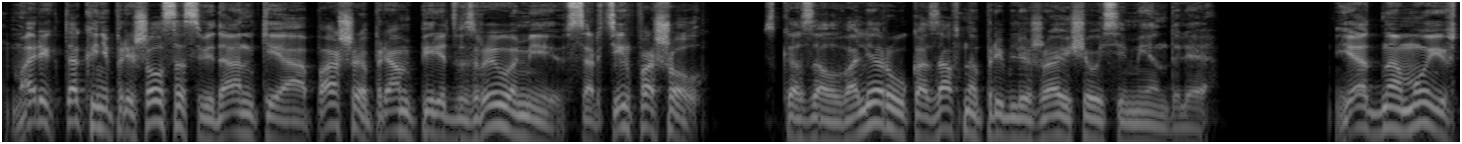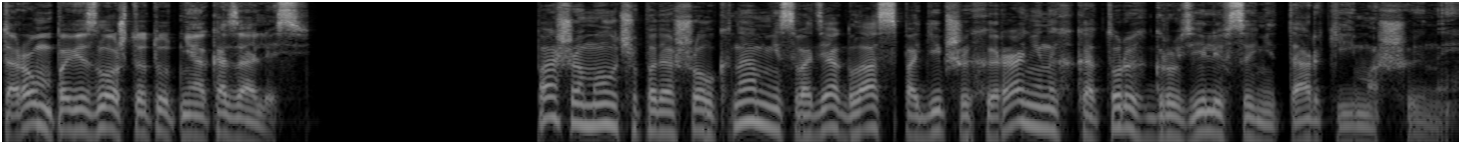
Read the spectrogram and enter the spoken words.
Марик так и не пришел со свиданки, а Паша прямо перед взрывами в сортир пошел», — сказал Валера, указав на приближающегося Менделя. И одному, и второму повезло, что тут не оказались». Паша молча подошел к нам, не сводя глаз с погибших и раненых, которых грузили в санитарки и машины.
